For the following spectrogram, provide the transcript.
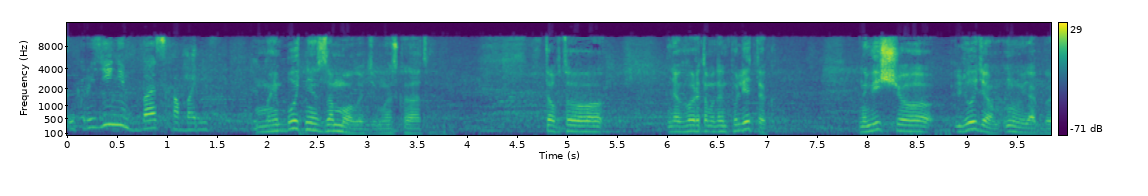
в Україні без хабарів. Майбутнє за молоді, можна сказати. Тобто, як говорить там один політик, навіщо людям, ну якби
